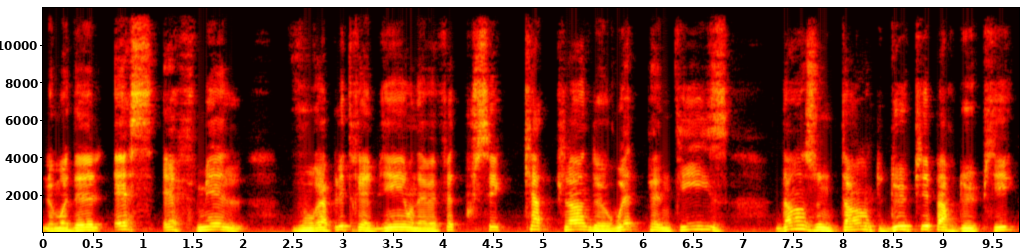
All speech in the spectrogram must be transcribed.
le modèle SF1000. Vous vous rappelez très bien, on avait fait pousser quatre plants de Wet Panties dans une tente 2 pieds par 2 pieds,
